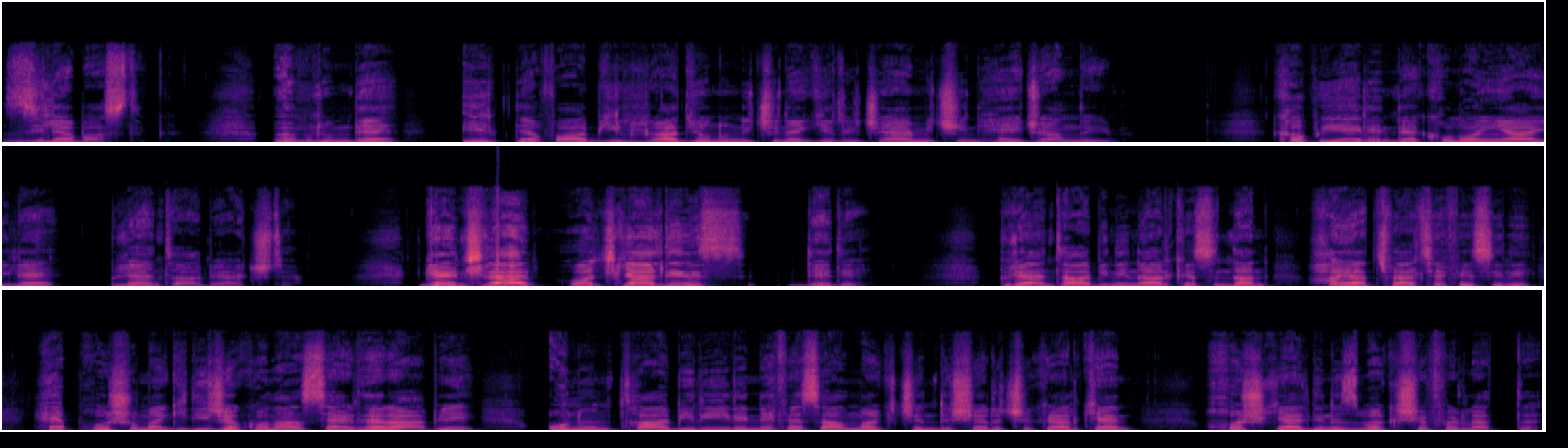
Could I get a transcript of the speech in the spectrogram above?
Zile bastık. Ömrümde ilk defa bir radyonun içine gireceğim için heyecanlıyım. Kapıyı elinde kolonya ile Bülent abi açtı. Gençler hoş geldiniz dedi. Bülent abinin arkasından hayat felsefesini hep hoşuma gidecek olan Serdar abi, onun tabiriyle nefes almak için dışarı çıkarken hoş geldiniz bakışı fırlattı.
